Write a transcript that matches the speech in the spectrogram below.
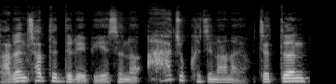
다른 차트들에 비해서는 아주 크진 않아요. 어쨌든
